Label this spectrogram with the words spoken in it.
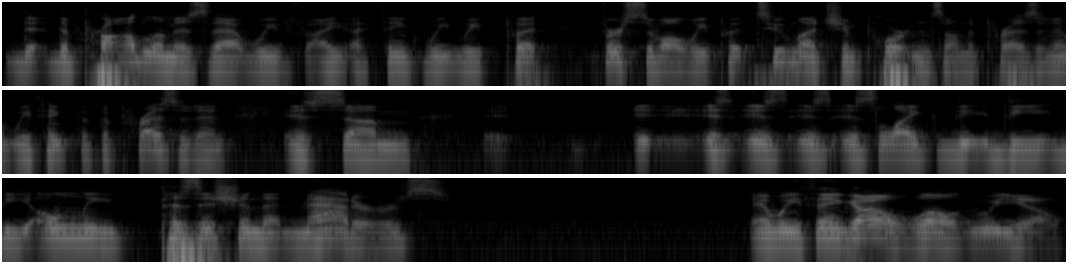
the, the problem is that we've, I, I think we, we put, first of all, we put too much importance on the president. We think that the president is some, is, is, is, is like the, the, the only position that matters. And we think, oh, well, you know,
